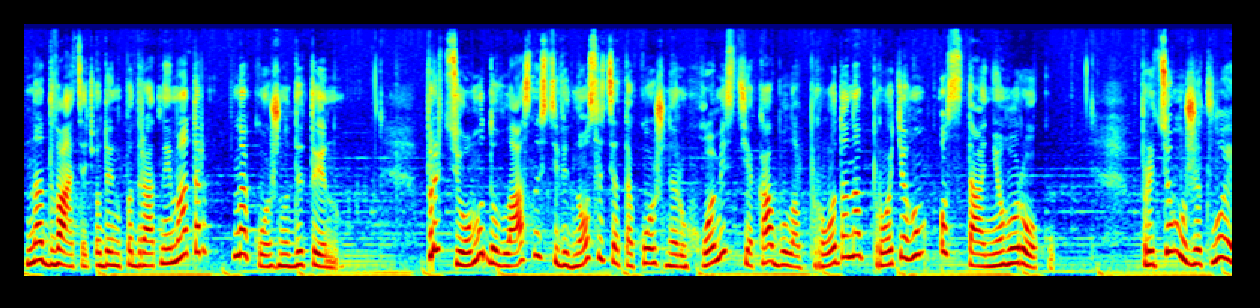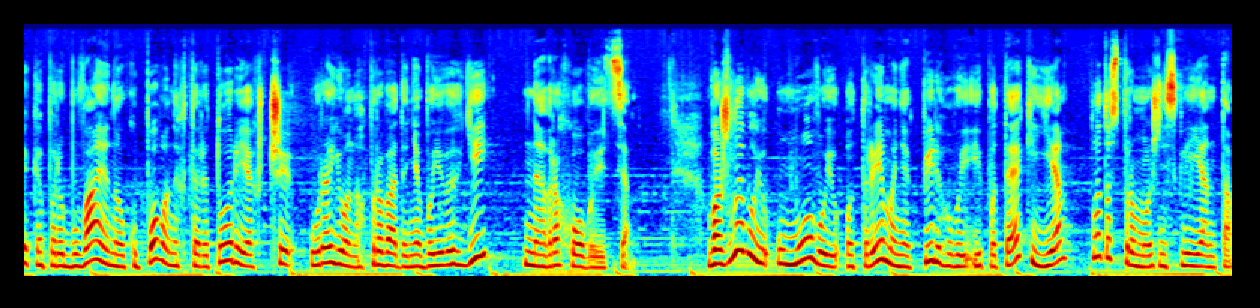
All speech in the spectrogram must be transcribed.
на 21 квадратний метр на кожну дитину. При цьому до власності відноситься також нерухомість, яка була продана протягом останнього року. При цьому житло, яке перебуває на окупованих територіях чи у районах проведення бойових дій, не враховується. Важливою умовою отримання пільгової іпотеки є платоспроможність клієнта.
